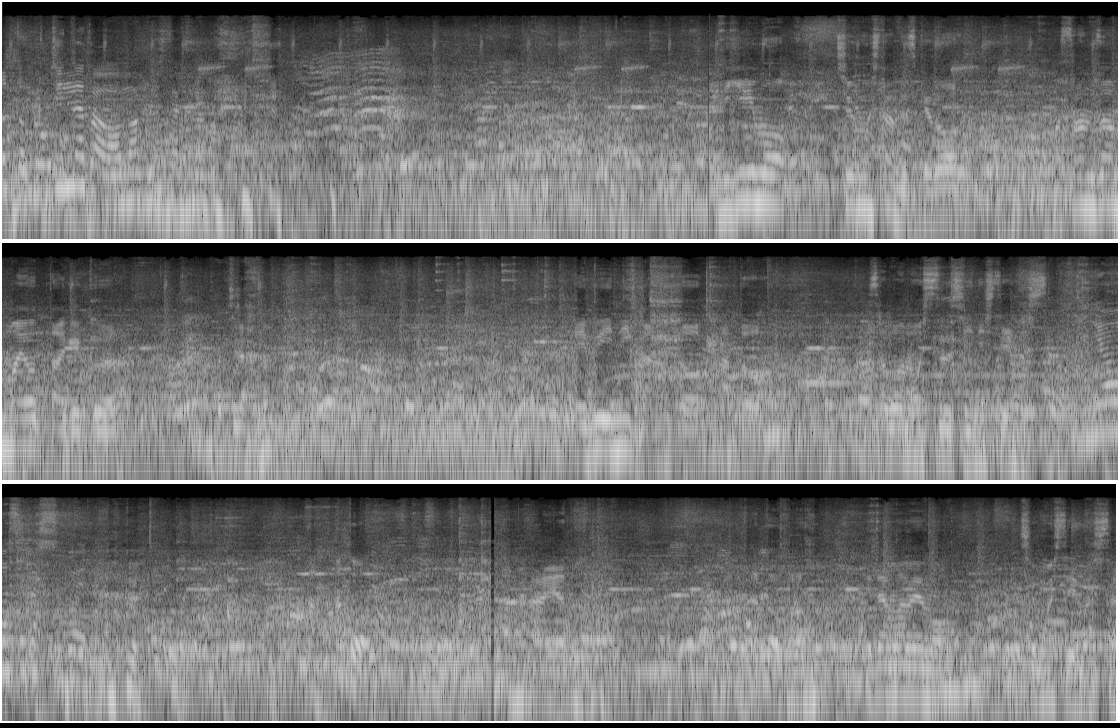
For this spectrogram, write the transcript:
ょっと口の中を甘くしたくなって 握りも注文したんですけど、まあ、散々迷った挙句こちらエビ2貫とあとサバの押し寿司にしていました。組み合わせがすごいね。ああとありがとう。あとこの枝豆も注文していました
